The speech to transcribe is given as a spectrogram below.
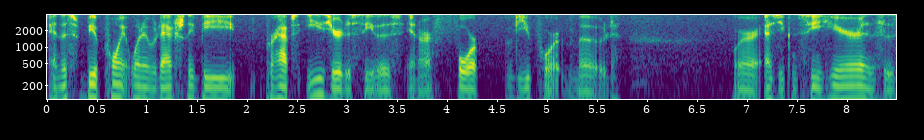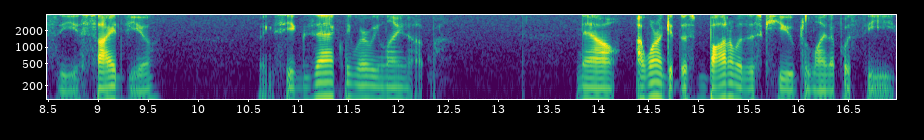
And this would be a point when it would actually be perhaps easier to see this in our 4 viewport mode. Where, as you can see here, this is the side view. We can see exactly where we line up. Now, I want to get this bottom of this cube to line up with the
